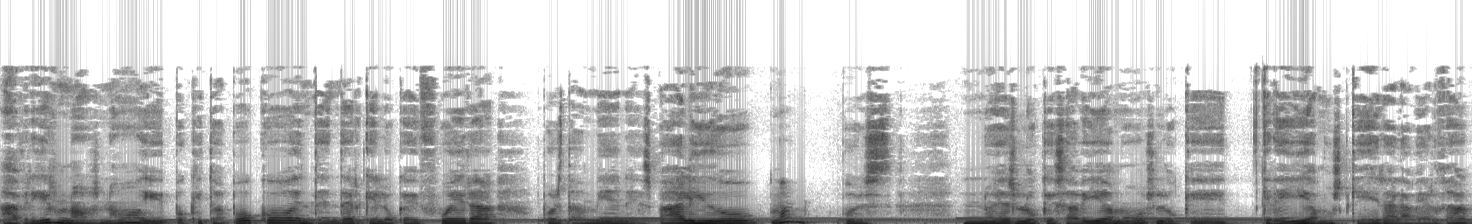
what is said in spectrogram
Abrirnos, ¿no? Y poquito a poco entender que lo que hay fuera pues también es válido. Bueno, pues no es lo que sabíamos, lo que creíamos que era la verdad.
